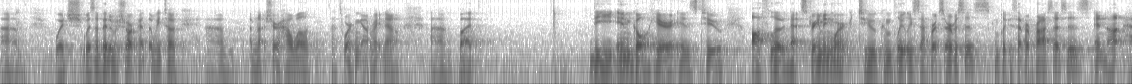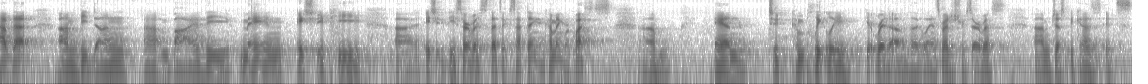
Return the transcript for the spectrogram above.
um, which was a bit of a shortcut that we took. Um, I'm not sure how well that's working out right now, uh, but the end goal here is to offload that streaming work to completely separate services, completely separate processes, and not have that um, be done um, by the main HTTP, uh, HTTP service that's accepting incoming requests, um, and to completely get rid of the Glance registry service, um, just because it's,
